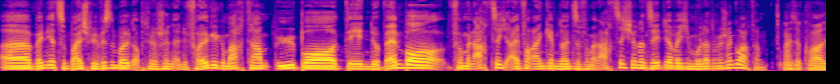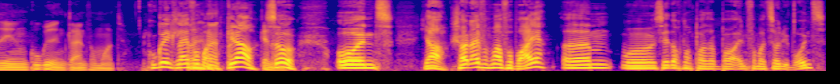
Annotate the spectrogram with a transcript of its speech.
Äh, wenn ihr zum Beispiel wissen wollt, ob wir schon eine Folge gemacht haben über den November 85, einfach eingeben 1985 und dann seht ihr, welche Monate wir schon gemacht haben. Also quasi in Google in Kleinformat. Google in Kleinformat, genau, Genau. So. Und ja, schaut einfach mal vorbei. Ähm, äh, seht auch noch ein paar, ein paar Informationen über uns.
